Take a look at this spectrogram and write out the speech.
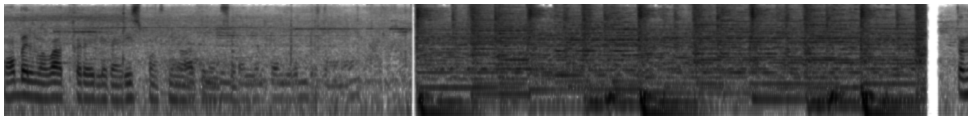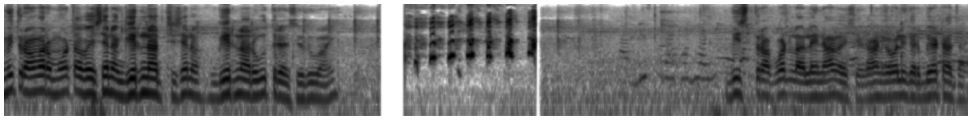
મોબાઈલમાં વાત કરે એટલે કાંઈ રિસ્પોન્સ નહીં તો મિત્રો અમારા મોટા ભાઈ છે ને ગિરનારથી છે ને ગિરનાર ઉતરે છે તું અહીં. બિસ્તરા પોટલા લઈને આવે છે કારણ કે ઓલી ઘર બેઠા હતા.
